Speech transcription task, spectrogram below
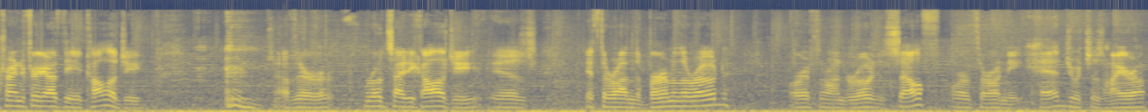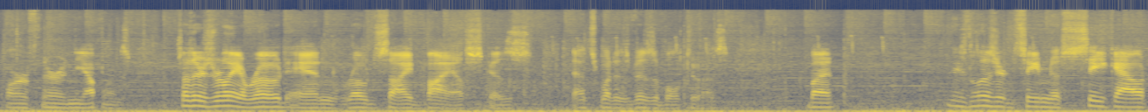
trying to figure out the ecology of their roadside ecology is if they're on the berm of the road or if they're on the road itself or if they're on the edge which is higher up or if they're in the uplands so there's really a road and roadside bias because that's what is visible to us but these lizards seem to seek out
